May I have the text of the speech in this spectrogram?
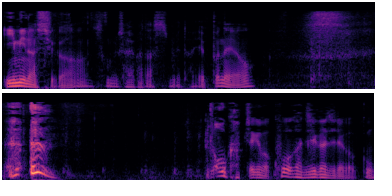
이민아 씨가 선물 잘 받았습니다. 예쁘네요. 오, 갑자기 막 코가 간질간질해갖고.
